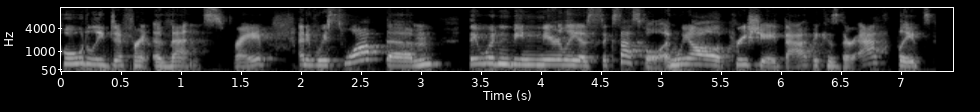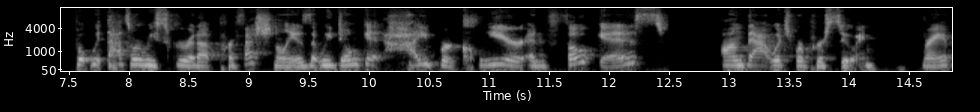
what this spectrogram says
totally different events, right? And if we swap them, they wouldn't be nearly as successful. And we all appreciate that because they're athletes. But we, that's where we screw it up professionally is that we don't get hyper clear and focused on that which we're pursuing, right?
